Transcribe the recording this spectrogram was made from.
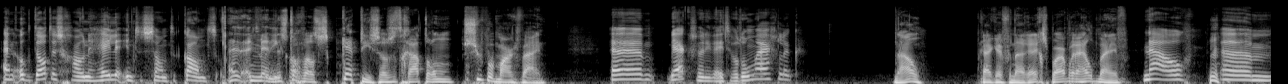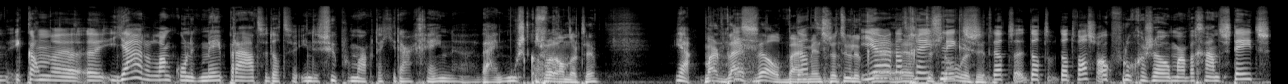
En ook dat is gewoon een hele interessante kant. En, en men is toch wel sceptisch als het gaat om supermarktwijn? Um, ja, ik zou niet weten waarom eigenlijk. Nou, Kijk even naar rechts. Barbara, help me even. Nou, um, ik kan, uh, jarenlang kon ik meepraten dat we in de supermarkt, dat je daar geen uh, wijn moest kopen. Dat is veranderd, hè? Ja, maar het blijft wel bij dat, mensen natuurlijk. Ja, dat geeft niks. Dat, dat, dat was ook vroeger zo. Maar we gaan steeds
